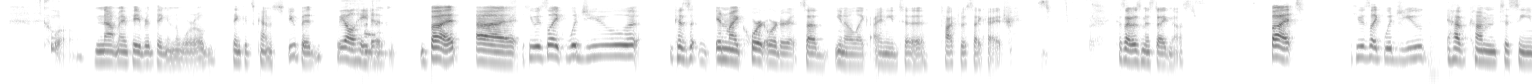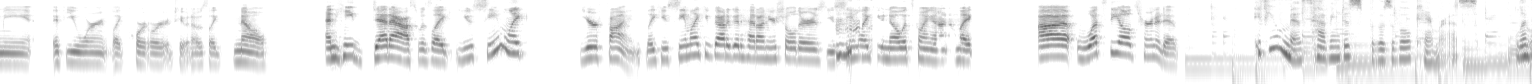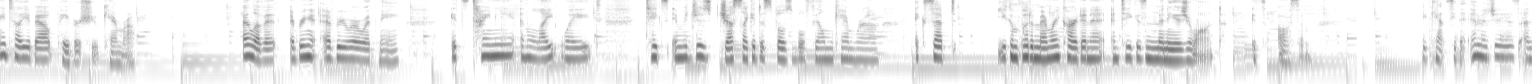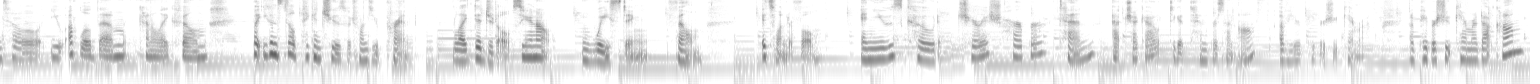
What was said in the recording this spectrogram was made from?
Cool. Not my favorite thing in the world. Think it's kind of stupid. We all hate um, it. But uh he was like, "Would you because in my court order it said, you know, like I need to talk to a psychiatrist because I was misdiagnosed." But he was like, "Would you have come to see me if you weren't like court ordered to?" And I was like, "No." And he dead ass was like, "You seem like you're fine. Like you seem like you've got a good head on your shoulders. You mm-hmm. seem like you know what's going on. I'm like, uh, what's the alternative? If you miss having disposable cameras, let me tell you about Paper Shoot Camera. I love it. I bring it everywhere with me. It's tiny and lightweight, takes images just like a disposable film camera, except you can put a memory card in it and take as many as you want. It's awesome. You can't see the images until you upload them, kind of like film, but you can still pick and choose which ones you print, like digital, so you're not wasting film. It's wonderful. And use code CherishHarper10 at checkout to get 10% off of your Papershoot camera. Go to papershootcamera.com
